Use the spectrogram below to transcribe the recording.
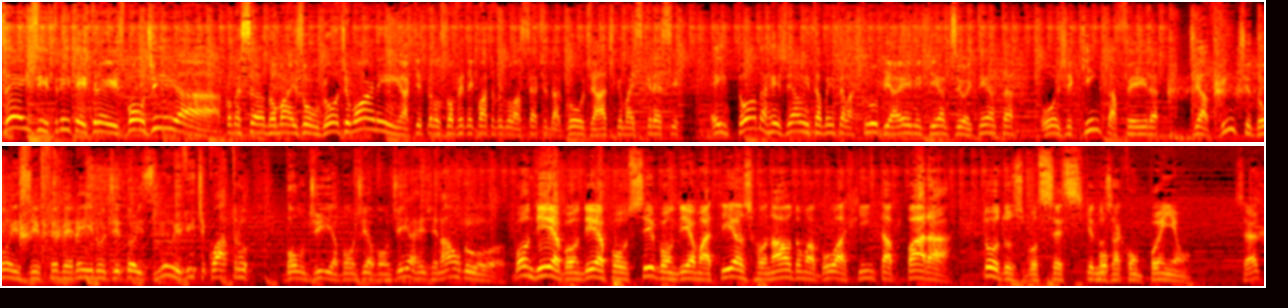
Seis e trinta e três, bom dia! Começando mais um Gold Morning, aqui pelos 94,7 da Gold, a rádio que mais cresce em toda a região e também pela Clube AM 580. Hoje, quinta-feira, dia 22 de fevereiro de 2024. Bom dia, bom dia, bom dia, Reginaldo. Bom dia, bom dia, Paulci, bom dia, Matias, Ronaldo, uma boa quinta para todos vocês que nos acompanham, certo?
